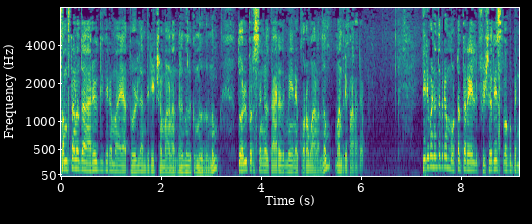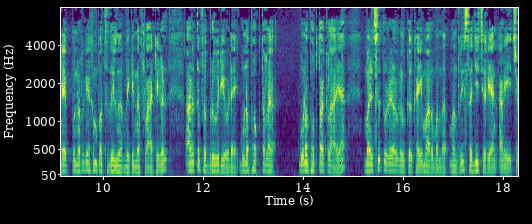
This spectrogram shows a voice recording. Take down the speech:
സംസ്ഥാനത്ത് ആരോഗ്യകരമായ തൊഴിൽ അന്തരീക്ഷമാണ് നിലനിൽക്കുന്നതെന്നും തൊഴിൽ പ്രശ്നങ്ങൾ താരതമ്യേന കുറവാണെന്നും മന്ത്രി പറഞ്ഞു. തിരുവനന്തപുരം മുട്ടത്തറയിൽ ഫിഷറീസ് വകുപ്പിന്റെ പുനർഗേഹം പദ്ധതിയിൽ നിർമ്മിക്കുന്ന ഫ്ളാറ്റുകൾ അടുത്ത ഫെബ്രുവരിയോടെ ഗുണഭോക്താക്കളായ മത്സ്യത്തൊഴിലാളികൾക്ക് കൈമാറുമെന്ന് മന്ത്രി സജി ചെറിയാൻ അറിയിച്ചു.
